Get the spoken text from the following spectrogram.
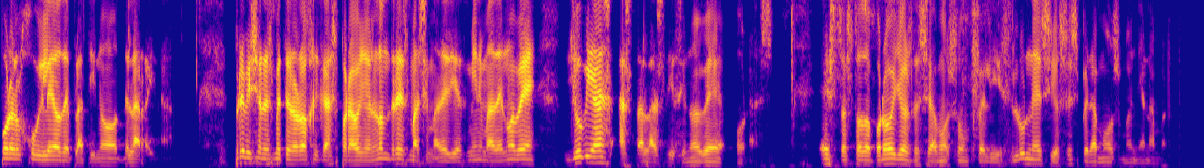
por el jubileo de platino de la reina. Previsiones meteorológicas para hoy en Londres, máxima de 10, mínima de 9, lluvias hasta las 19 horas. Esto es todo por hoy, os deseamos un feliz lunes y os esperamos mañana martes.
